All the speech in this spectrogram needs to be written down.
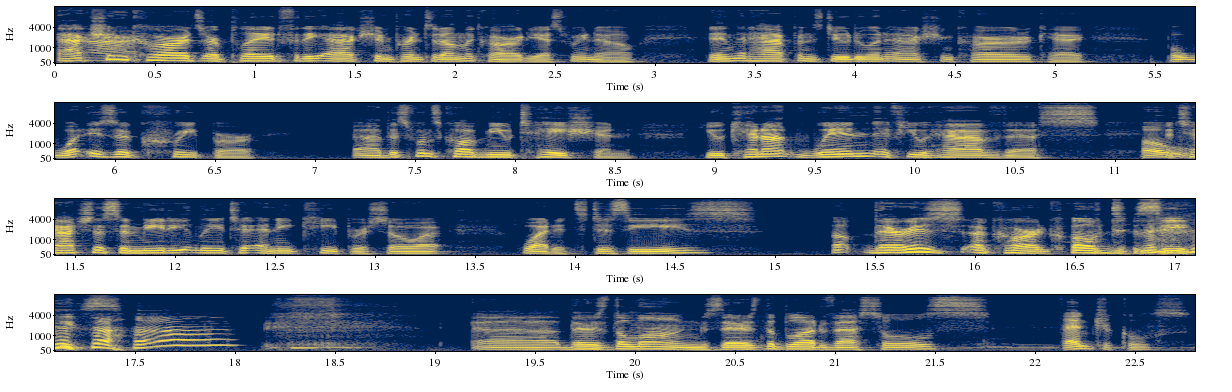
Action cards are played for the action printed on the card. Yes, we know. Anything that happens due to an action card, okay. But what is a creeper? Uh, this one's called mutation. You cannot win if you have this. Oh. Attach this immediately to any keeper. So, uh, what? It's disease? Oh, there is a card called disease. Uh, there's the lungs. There's the blood vessels. Ventricles.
